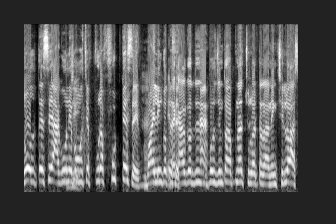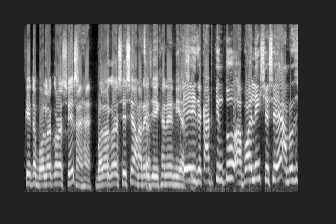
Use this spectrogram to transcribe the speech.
জ্বলতেছে আগুন এবং হচ্ছে পুরা ফুটতেছে বয়লিং এটা করতেছে। কালকে দিন হ্যাঁ। পর্যন্ত আপনার চুলাটা রানিং ছিল। আজকে এটা বয়লার করা শেষ। হ্যাঁ, হ্যাঁ। বয়লার করা শেষে আমরা আচ্ছা। এই যে এখানে নিয়ে আসি। এই যে কাঠ কিন্তু বয়লিং শেষে আমরা যে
